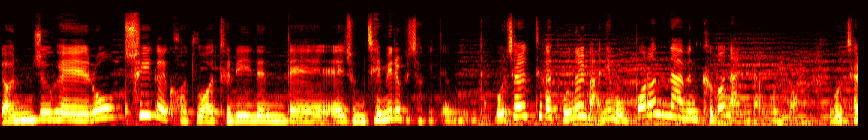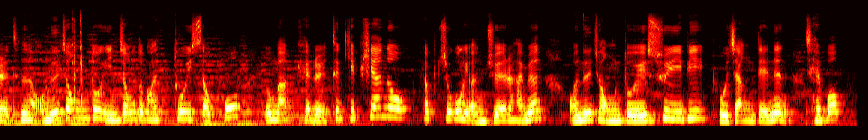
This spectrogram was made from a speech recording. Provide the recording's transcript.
연주회로 수익을 거두어 드리는 데에 좀 재미를 붙였기 때문입니다. 모차르트가 돈을 많이 못 벌었나 하면 그건 아니라고 해요. 모차르트는 어느 정도 인정도 받고 있었고 음악회를 특히 피아노 협주곡 연주회를 하면 어느 정도의 수입이 보장되는 제법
